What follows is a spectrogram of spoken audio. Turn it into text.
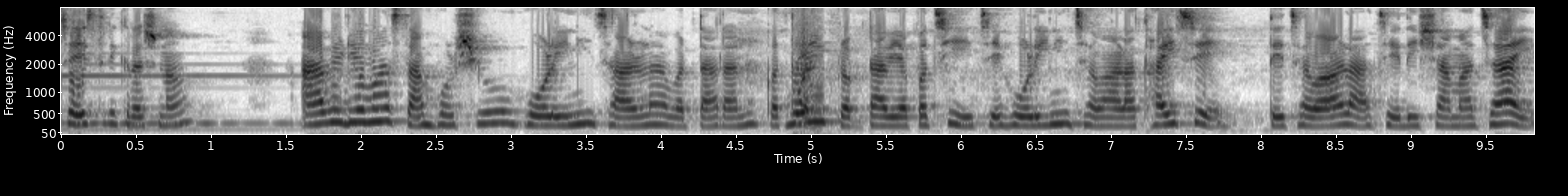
જય શ્રી કૃષ્ણ. આ વિડીયોમાં સાંભળશું હોળીની ઝાડના વર્તારાનું કથોળી હોળી પ્રગટાવ્યા પછી જે હોળીની જવાળા થાય છે તે જવાળા જે દિશામાં જાય.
